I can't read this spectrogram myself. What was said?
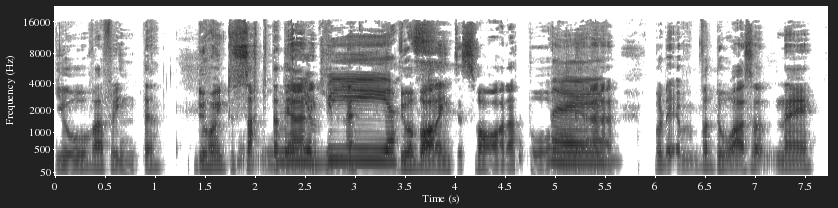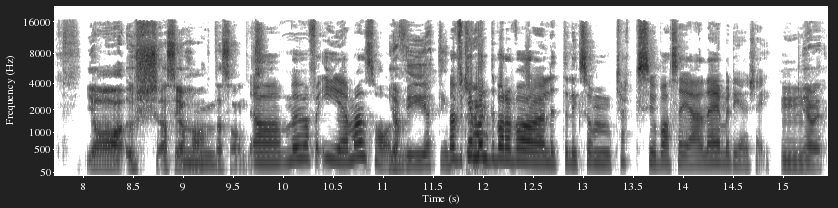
Jo, varför inte? Du har ju inte sagt att det Nej, är en kille. vet. Du har bara inte svarat på Nej. om det är... Vad det, vadå? Alltså, nej. Ja, usch. Alltså jag Mm. hatar sånt. Ja, men varför är man sån? Jag vet inte. Varför kan man inte bara vara lite liksom kaxig och bara säga nej men det är en tjej? Mm, jag vet.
